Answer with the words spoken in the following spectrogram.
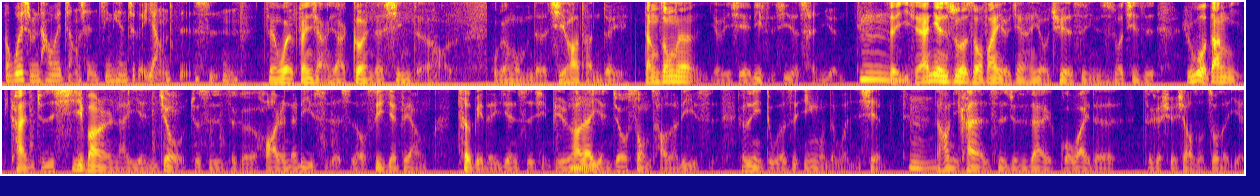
呃，为什么它会长成今天这个样子。是，嗯，我也分享一下个人的心得好了。我跟我们的企划团队当中呢，有一些历史系的成员，嗯，所以以前在念书的时候，发现有一件很有趣的事情是说，其实如果当你看就是西方人来研究就是这个华人的历史的时候，是一件非常特别的一件事情。比如他在研究宋朝的历史，可是你读的是英文的文献，嗯，然后你看的是就是在国外的。这个学校所做的研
